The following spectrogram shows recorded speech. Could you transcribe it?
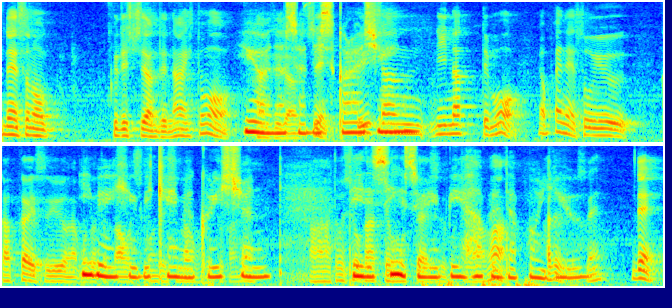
で、そのクリスチャンでない人も感じるし、クリスチャ.ンになってもやっぱりねそういうがっかりするようなこととか込んでしまうこととかねあーどうしようかって思ったりすることは happened upon あるんです.ね。で、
